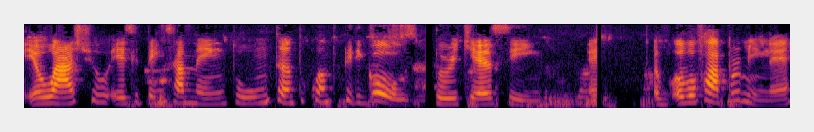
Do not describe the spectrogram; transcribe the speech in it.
eu acho esse pensamento um tanto quanto perigoso, porque assim, é eu vou falar por mim, né?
